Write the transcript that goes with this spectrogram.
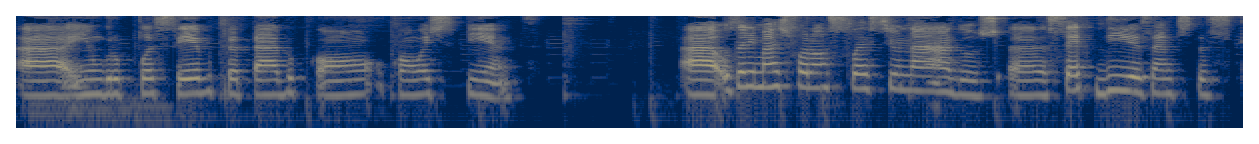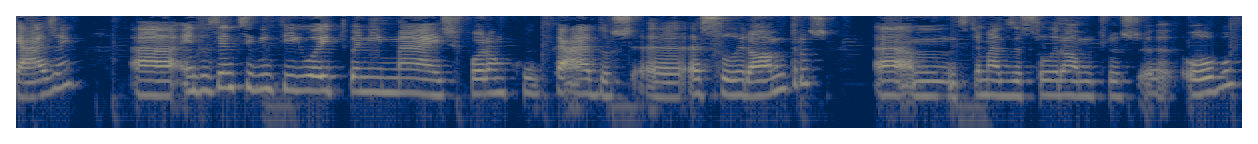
uh, e um grupo placebo tratado com, com excipiente. Os animais foram selecionados sete dias antes da secagem. Em 228 animais foram colocados acelerómetros chamados acelerómetros OBO.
